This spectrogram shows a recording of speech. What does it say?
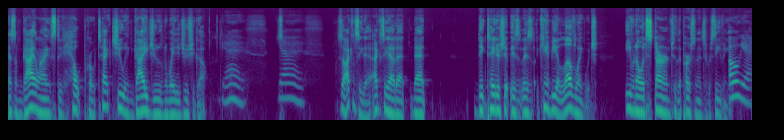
and some guidelines to help protect you and guide you in the way that you should go. Yes. Yes. So I can see that. I can see how that that dictatorship is, is can be a love language, even though it's stern to the person that's receiving it. Oh yeah,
